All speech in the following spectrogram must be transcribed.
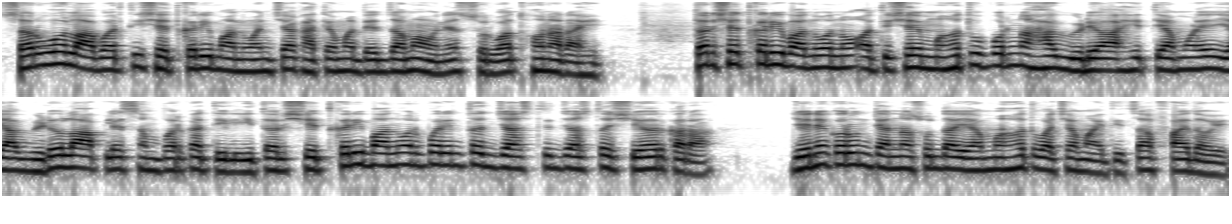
सर्व लाभार्थी शेतकरी बांधवांच्या खात्यामध्ये जमा होण्यास सुरुवात होणार आहे. तर शेतकरी बांधवांनो अतिशय महत्त्वपूर्ण हा व्हिडिओ आहे. त्यामुळे या व्हिडिओला आपल्या संपर्कातील इतर शेतकरी बांधवांपर्यंत जास्तीत जास्त शेअर करा. जेणेकरून त्यांना सुद्धा या महत्त्वाच्या माहितीचा फायदा होईल.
